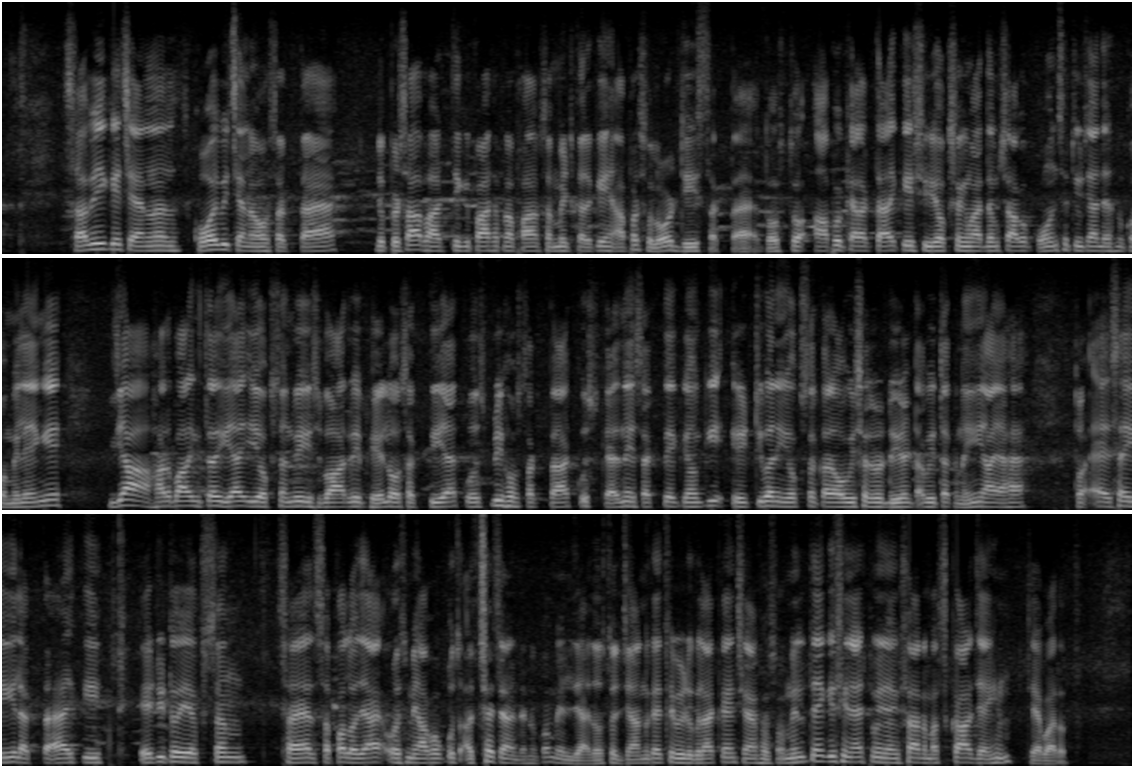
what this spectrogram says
सभी के चैनल कोई भी चैनल हो सकता है जो प्रसार भारती के पास अपना फॉर्म सबमिट करके यहाँ पर स्लॉट जीत सकता है। दोस्तों, आपको क्या लगता है कि इस ऑप्शन के माध्यम से आपको कौन से चैनल देखने को मिलेंगे? या हर बार की तरह यह ई ऑप्शन भी इस बार भी फेल हो सकती है? कुछ भी हो सकता है, कुछ कह नहीं सकते क्योंकि एट्टी वन ई का ऑफिशियल रिज़ल्ट अभी तक नहीं आया है। तो ऐसा ही लगता है कि एटी टू ऑप्शन शायद सफल हो जाए और इसमें आपको कुछ अच्छे चैनल देखने को मिल जाए। दोस्तों, जानकारी से वीडियो को लाइक करें, चैनल मिलते हैं किसी नेक्स्ट में। नमस्कार, जय हिंद, जय भारत।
